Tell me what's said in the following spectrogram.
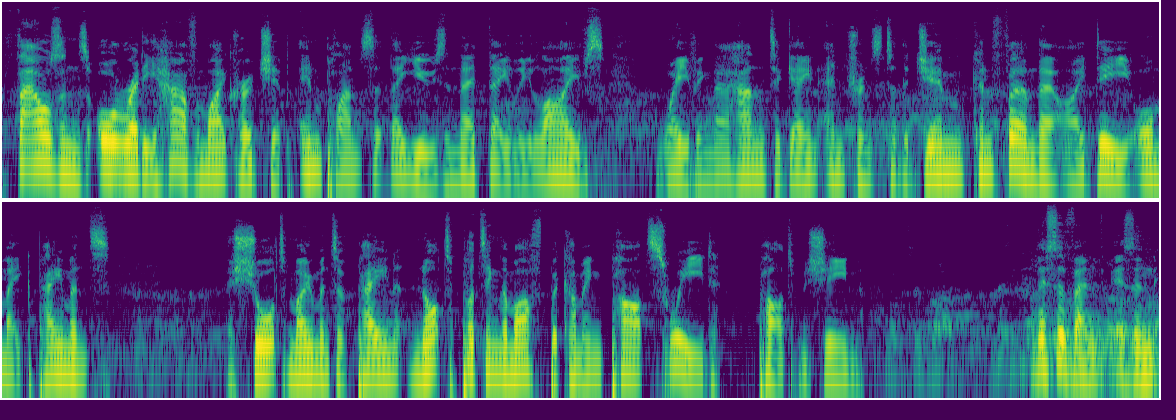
Thousands already have microchip implants that they use in their daily lives, waving their hand to gain entrance to the gym, confirm their ID, or make payments. A short moment of pain not putting them off becoming part Swede, part machine. This event is an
